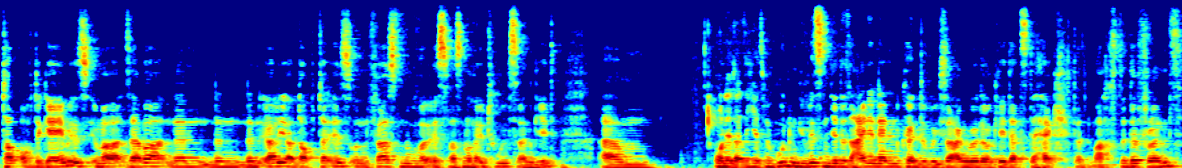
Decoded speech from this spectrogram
Top of the Game ist, immer selber ein, ein, ein, Early Adopter ist und ein First Mover ist, was neue Tools angeht. Ähm, ohne dass ich jetzt mit gutem Gewissen dir das eine nennen könnte, wo ich sagen würde, okay, that's the hack, that makes the difference.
